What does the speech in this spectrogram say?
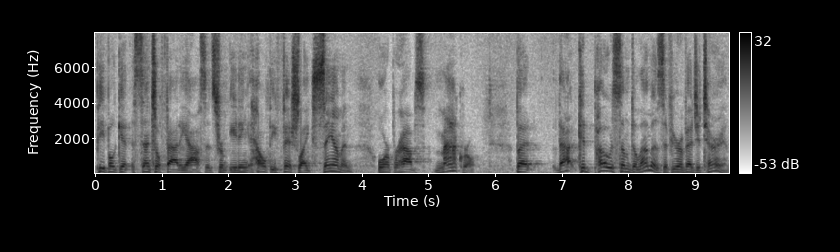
people get essential fatty acids from eating healthy fish like salmon or perhaps mackerel. But that could pose some dilemmas if you're a vegetarian.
